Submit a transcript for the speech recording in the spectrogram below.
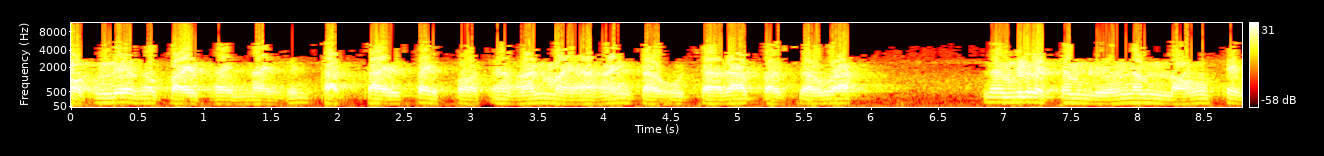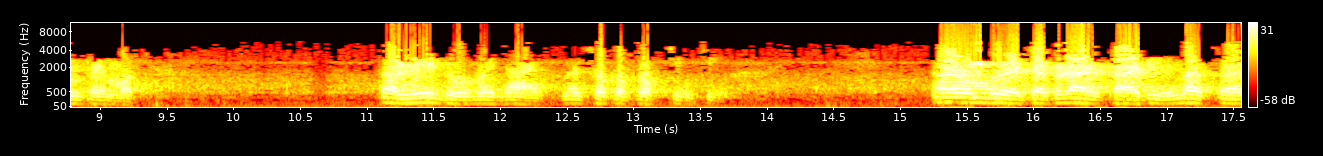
อกเลือดเข้าไปภายในเป็นตับไตไส้ปอดอาหารใหม่อาหารเก่าอุจจาระปัสสาวะน้ำเลือดน้ำเหลืองน้ำหนองเต็มไปหมด ตอนนี้ดูไม่ได้ มันสกปรกจริง ๆ อารมณ์เบื่อจากร่างกายที่เห็นว่าการ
